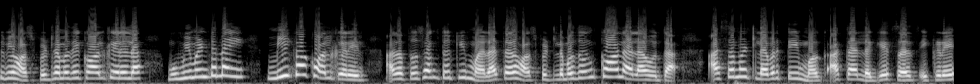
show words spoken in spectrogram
तुम्ही हॉस्पिटलमध्ये कॉल केलेला. भूमी म्हणतो नाही मी का कॉल करेन? आता तो सांगतो की मला तर हॉस्पिटलमधून कॉल आला होता. असं म्हटल्यावरती मग आता लगेचच इकडे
